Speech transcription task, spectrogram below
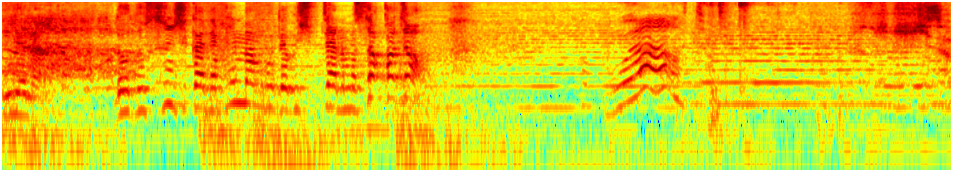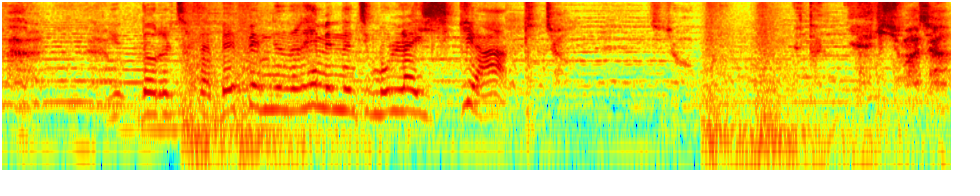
이년아, 너도 순식간에 할망구 되고 싶지 않으면 섞어줘. 뭐야? 이사벨, 이- 너를 찾아 몇백 년을 헤맸는지 몰라 이 새끼야. 진짜, 진짜. 일단 얘기 좀 하자.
